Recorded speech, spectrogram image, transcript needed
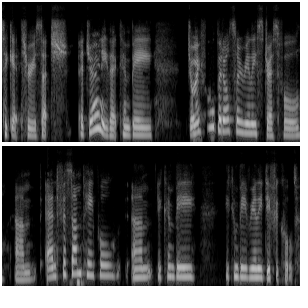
to get through such a journey that can be joyful, but also really stressful. Um, and for some people, um, it can be it can be really difficult.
